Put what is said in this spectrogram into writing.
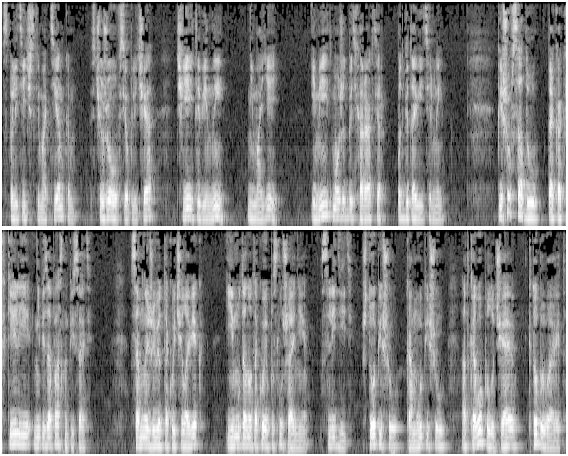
с политическим оттенком, с чужого все плеча, чьей-то вины, не моей, имеет, может быть, характер подготовительный. Пишу в саду, так как в келье небезопасно писать. Со мной живет такой человек, и ему дано такое послушание – следить, что пишу, кому пишу, от кого получаю, кто бывает.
